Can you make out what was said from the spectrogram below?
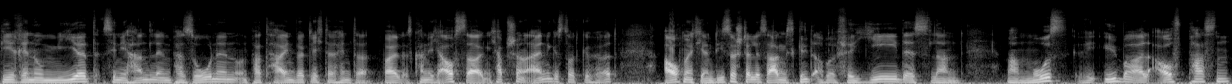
wie, renommiert sind die handelnden Personen und Parteien wirklich dahinter. Weil das kann ich auch sagen. Ich habe schon einiges dort gehört. Auch möchte ich an dieser Stelle sagen, das gilt aber für jedes Land. Man muss wie überall aufpassen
